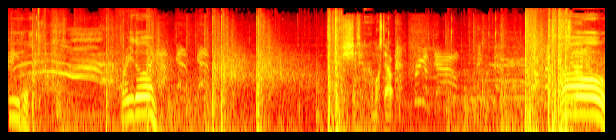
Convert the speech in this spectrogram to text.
Jesus! What are you doing? Shit, almost out. Oh!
